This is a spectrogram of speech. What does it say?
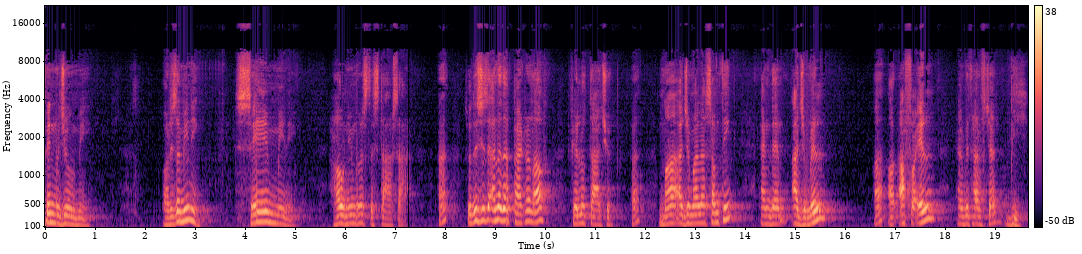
bin nujumi. What is the meaning? Same meaning. How numerous the stars are. Huh? So this is another pattern of fellow tajub. Huh? Ma ajmala something, and then ajmil uh, or afa'il and with harf jar b.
